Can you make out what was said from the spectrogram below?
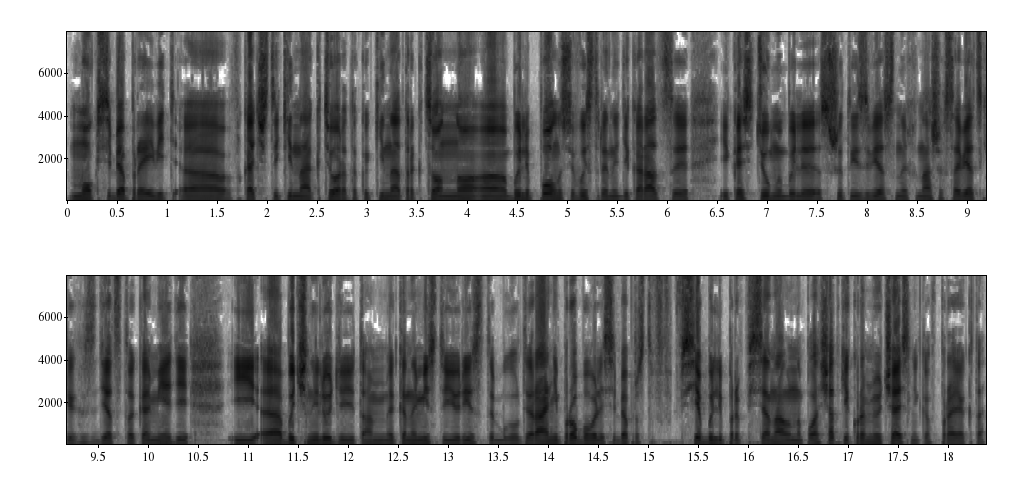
мог себя проявить э, в качестве киноактера, такой киноаттракцион. Но э, были полностью выстроены декорации и костюмы были сшиты известных наших советских с детства комедий. И э, обычные люди, там экономисты, юристы, бухгалтера, они пробовали себя, просто все были профессионалы на площадке, кроме участников проекта.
